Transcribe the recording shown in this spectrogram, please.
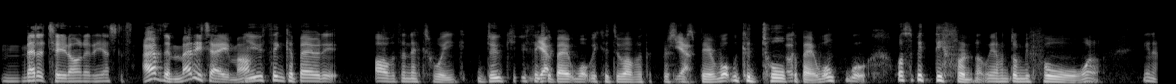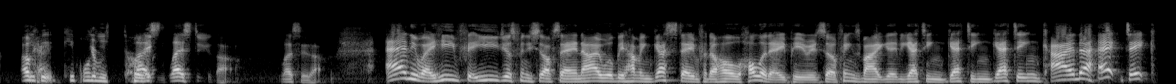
meditate on it. He has to. I have to meditate, man. You think about it over the next week. Duke, you think Yep. about what we could do over the Christmas Yeah. period. What we could talk about. What, what what's a bit different that we haven't done before? What, you know. Keep, Okay. it, keep on You're- your let's toes. let's do that. Let's do that. Anyway, he he just finished off saying I will be having guest staying for the whole holiday period, so things might be getting getting getting kind of hectic.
